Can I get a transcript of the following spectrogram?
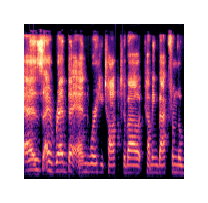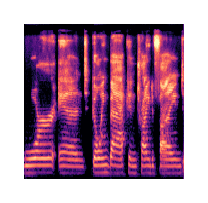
as I read the end where he talked about coming back from the war and going back and trying to find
